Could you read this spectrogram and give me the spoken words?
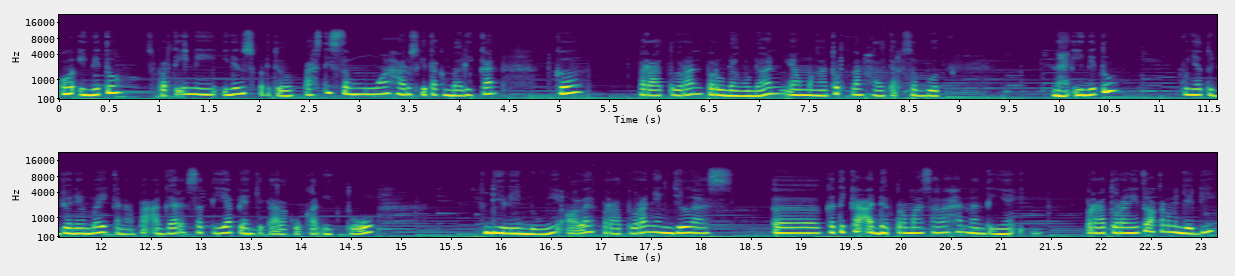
Oh ini tuh seperti ini, ini tuh seperti itu. Pasti semua harus kita kembalikan ke peraturan perundang-undangan yang mengatur tentang hal tersebut. Nah, ini tuh punya tujuan yang baik. Kenapa? Agar setiap yang kita lakukan itu dilindungi oleh peraturan yang jelas. E, ketika ada permasalahan nantinya, peraturan itu akan menjadi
